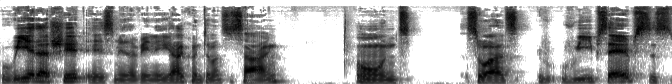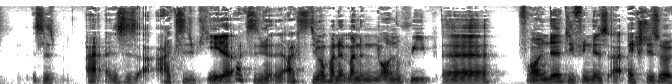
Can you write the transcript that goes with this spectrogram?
weirder Shit ist, mehr oder weniger, könnte man so sagen. Und so als Reap selbst, das, das ist, das ist akzeptiert jeder, akzeptiert, auch meine, meine Non-Reap, äh, Freunde, die finden es actually so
